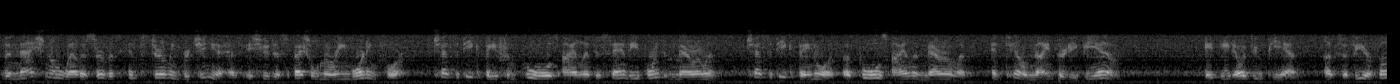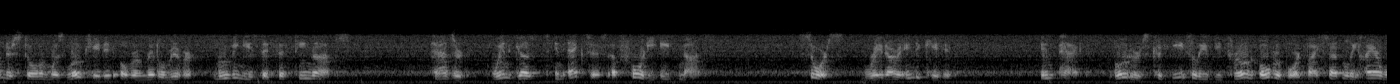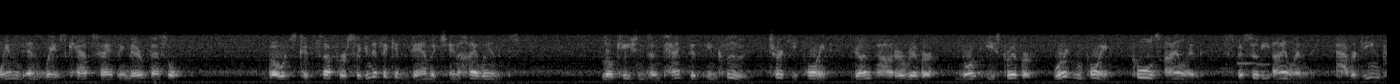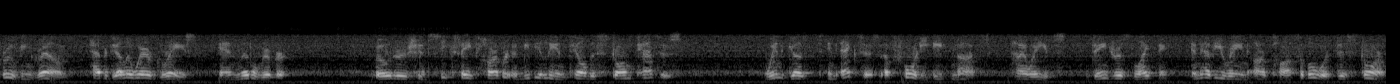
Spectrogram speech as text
The National Weather Service in Sterling, Virginia has issued a special marine warning for Chesapeake Bay from Pooles Island to Sandy Point, Maryland. Chesapeake Bay north of Pooles Island, Maryland, until 9.30 p.m. At 8.02 p.m., a severe thunderstorm was located over Middle River, moving east at 15 knots. Hazard, wind gusts in excess of 48 knots. Source, radar indicated. Impact, boaters could easily be thrown overboard by suddenly higher wind and waves capsizing their vessel. Could suffer significant damage in high winds. Locations impacted include Turkey Point, Gunpowder River, Northeast River, Worton Point, Pooles Island, Spesutie Island, Aberdeen Proving Ground, Havre de Grace, and Little River. Boaters should seek safe harbor immediately until this storm passes. Wind gusts in excess of 48 knots, high waves, dangerous lightning, and heavy rain are possible with this storm.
